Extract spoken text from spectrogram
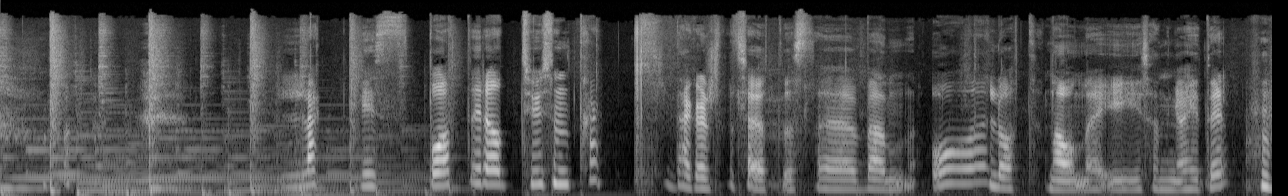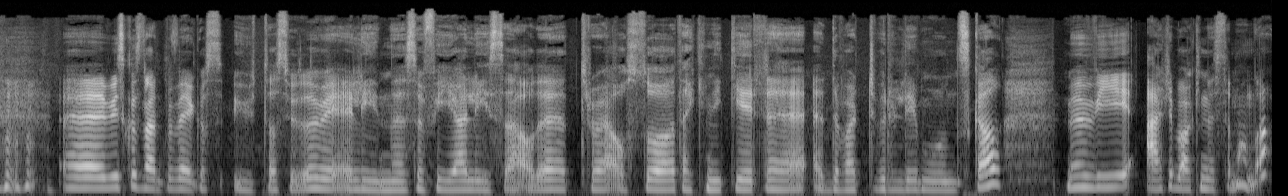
Lakrisbåter og 'Tusen takk'. Det er kanskje det søteste band- og låtnavnet i sendinga hittil. Eh, vi skal snart bevege oss ut av studio. Vi er Eline, Sofia, Lisa, og det tror jeg også tekniker eh, Edvard Brulli Moen skal. Men vi er tilbake neste mandag.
